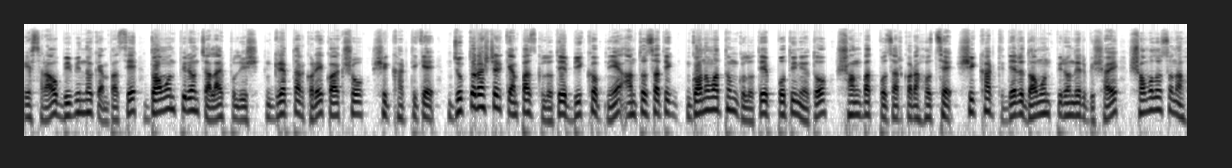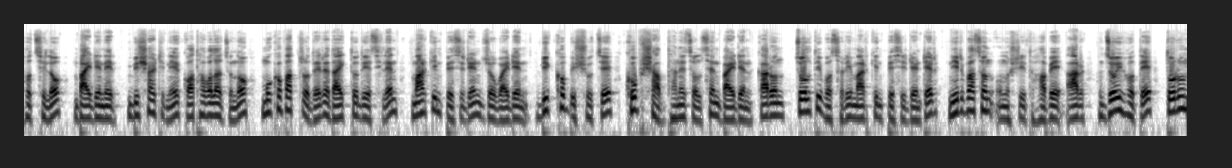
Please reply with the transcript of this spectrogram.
এছাড়াও বিভিন্ন ক্যাম্পাসে দমনপীড়ন চালায় পুলিশ। গ্রেপ্তার করে কয়েকশো শিক্ষার্থীকে। যুক্তরাষ্ট্রের ক্যাম্পাসগুলোতে বিক্ষোভ নিয়ে আন্তর্জাতিক গণমাধ্যমগুলোতে প্রতিনিয়ত সংবাদ প্রচার করা হচ্ছে। শিক্ষার্থীদের দমন পীড়নের বিষয়ে সমালোচনা হচ্ছিল বাইডেনের। বিষয়টি নিয়ে কথা বলার জন্য মুখপাত্রদের দায়িত্ব দিয়েছিলেন মার্কিন প্রেসিডেন্ট জো বাইডেন। বিক্ষোভ ইস্যুতে খুব সাবধানে চলছেন বাইডেন, কারণ চলতি বছরই মার্কিন প্রেসিডেন্টের নির্বাচন অনুষ্ঠিত হবে আর জয়ী হতে তরুণ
